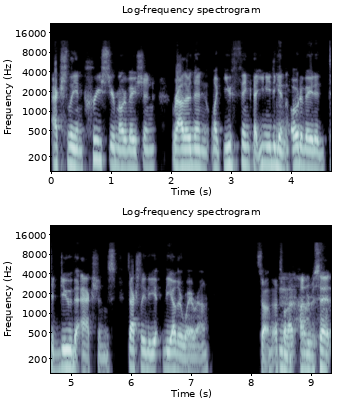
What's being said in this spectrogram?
actually increase your motivation rather than like you think that you need to get mm. motivated to do the actions. It's actually the the other way around. So that's what mm, I hundred percent.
